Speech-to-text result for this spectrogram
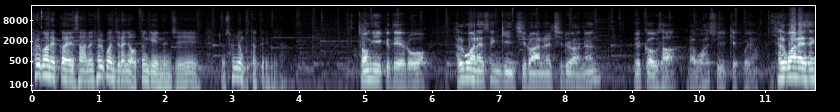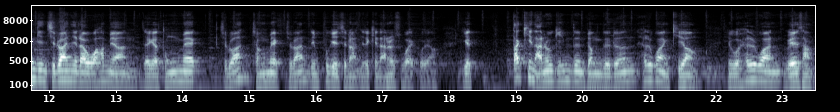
혈관외과에서 하는 혈관 질환이 어떤 게 있는지 좀 설명 부탁드립니다. 정의 그대로 혈관에 생긴 질환을 치료하는 외과 의사라고 할 수 있겠고요. 혈관에 생긴 질환이라고 하면 저희가 동맥 질환, 정맥 질환, 림프계 질환 이렇게 나눌 수가 있고요. 이게 딱히 나누기 힘든 병들은 혈관 기형 그리고 혈관 외상,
